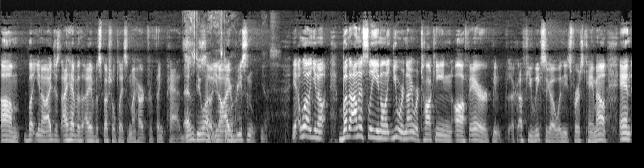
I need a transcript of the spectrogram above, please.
Um, but you know, I just I have a I have a special place in my heart for ThinkPads. As do I. So you know, I, I recently yes. Yeah, well, you know, but honestly, you know, like you and I were talking off air a few weeks ago when these first came out, and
